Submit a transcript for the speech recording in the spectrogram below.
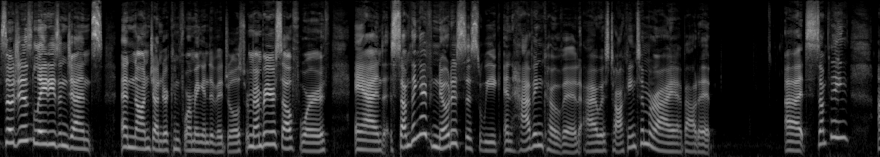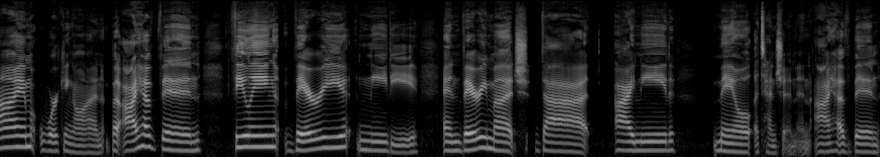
so, just ladies and gents and non gender conforming individuals, remember your self worth. And something I've noticed this week in having COVID, I was talking to Mariah about it. Uh, it's something I'm working on, but I have been feeling very needy and very much that I need male attention. And I have been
